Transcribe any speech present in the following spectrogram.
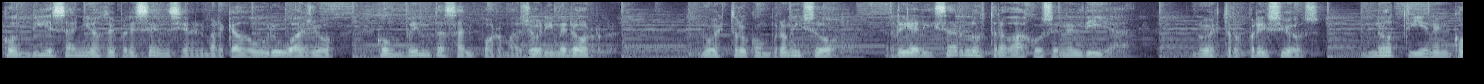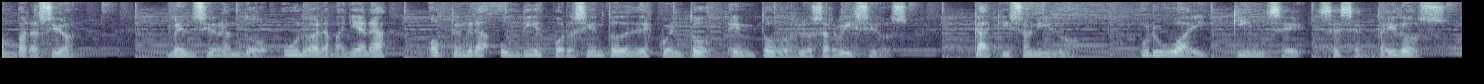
con 10 años de presencia en el mercado uruguayo, con ventas al por mayor y menor. Nuestro compromiso, realizar los trabajos en el día. Nuestros precios no tienen comparación. Mencionando 1 a la mañana, obtendrá un 10% de descuento en todos los servicios. Kaki Sonido, Uruguay 1562.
